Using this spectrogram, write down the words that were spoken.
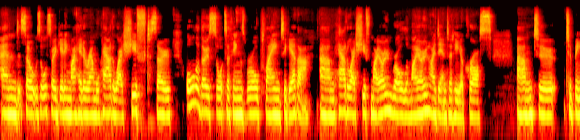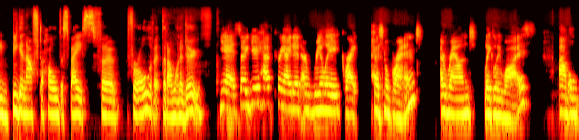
and so it was also getting my head around, well, how do I shift? So all of those sorts of things were all playing together. Um, how do I shift my own role and my own identity across? Um, to to be big enough to hold the space for for all of it that I want to do. Yeah, so you have created a really great personal brand around Legally Wise. Um, or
